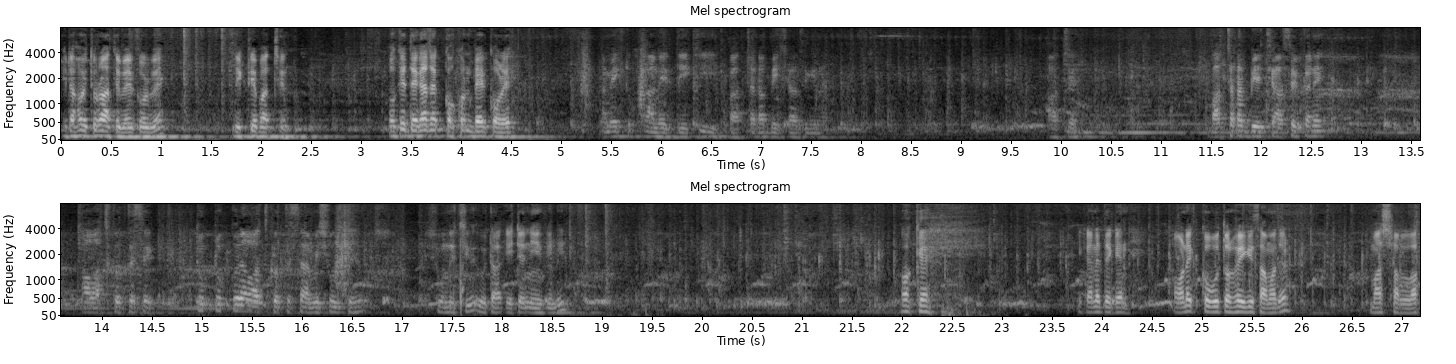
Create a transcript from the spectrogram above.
এটা হয়তো রাতে বের করবে, দেখতে পাচ্ছেন। ওকে, দেখা যাক কখন বের করে। আমি একটু কানে দেখি বাচ্চাটা বেঁচে আছে কিনা। আছে। বাচ্চাটা বেঁচে আছে ওখানে। আওয়াজ করতেছে, টুকটুক করে আওয়াজ করতেছে, আমি শুনতে শুনেছি, ওটা এটা নিয়ে ফেলি ওকে এখানে দেখেন অনেক কবুতর হয়ে গেছে আমাদের। মার্শাল্লাহ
